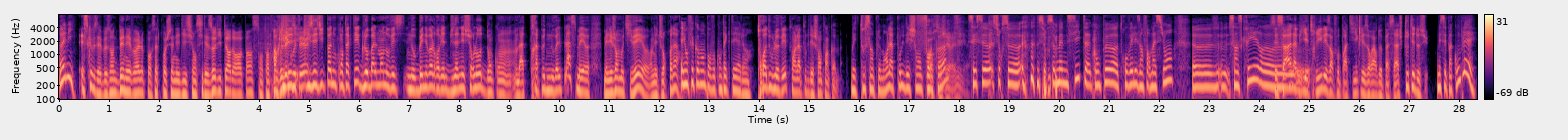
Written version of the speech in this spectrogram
Rémi Est-ce que vous avez besoin de bénévoles pour cette prochaine édition Si des auditeurs d'Europe 1 sont en train Alors de vous qu'ils écouter, n'hésitent pas à nous contacter. Globalement, nos, bénévoles reviennent d'une année sur l'autre, donc on, on a très peu de nouvelles places, mais, euh, mais les gens motivés, euh, on est toujours preneurs. Et on fait comment pour vous contacter alors? www.lapouledeschamps.com. Mais tout simplement, la poule des Force, champs.com. Jérémy. C'est ce, sur ce, sur ce même site qu'on peut euh, trouver les informations, euh, s'inscrire. euh, C'est ça, la billetterie, les infos pratiques, les horaires de passage, tout est dessus. Mais c'est pas complet.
